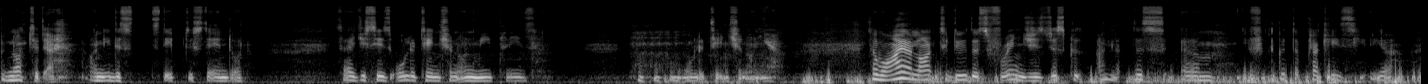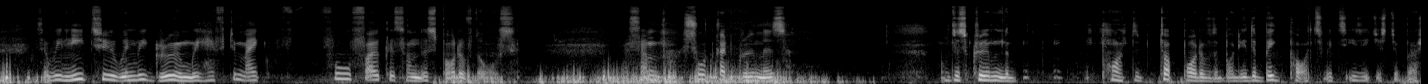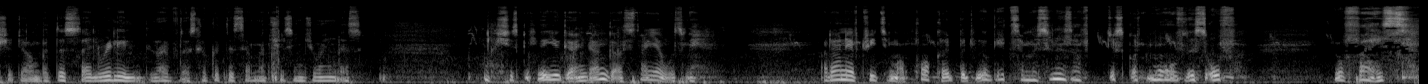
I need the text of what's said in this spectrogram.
But not today. I need a step to stand on. So just says, all attention on me, please. all attention on you. So why I like to do this fringe is just because this, um, if you look at the pluckies here. So we need to, when we groom, we have to make full focus on this part of the horse. Some shortcut groomers will just groom the part, the top part of the body, the big parts. It's easy just to brush it down. But this, I really love this. Look at this, how much she's enjoying this. She's, where you going? Don't go. Stay here with me. I don't have treats in my pocket, but we'll get some as soon as I've just got more of this off your face.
